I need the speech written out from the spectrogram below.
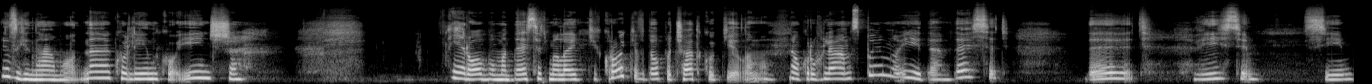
і згинаємо одне колінко, інше. І робимо 10 маленьких кроків до початку килиму. Округляємо спину і йдемо 10, 9, 8, 7,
